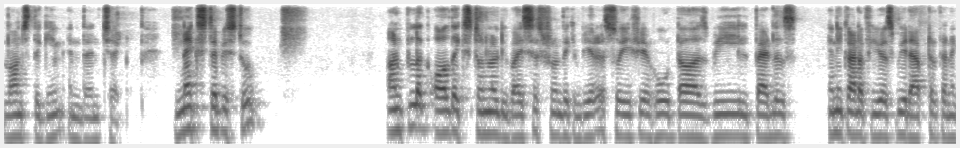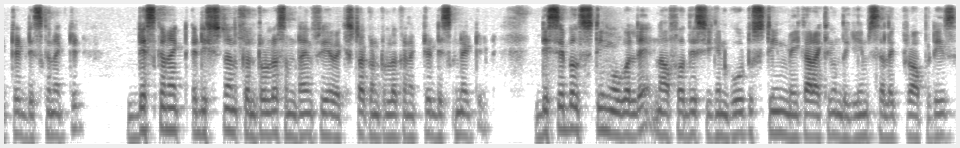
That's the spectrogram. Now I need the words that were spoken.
launch the game and then check. Next step is to unplug all the external devices from the computer. So if your HOTAS, wheel, pedals, any kind of USB adapter connected, disconnected disconnect additional controller. Sometimes we have extra controller connected disconnected. Disable steam overlay. Now for this you can go to steam make a right click on the game select properties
